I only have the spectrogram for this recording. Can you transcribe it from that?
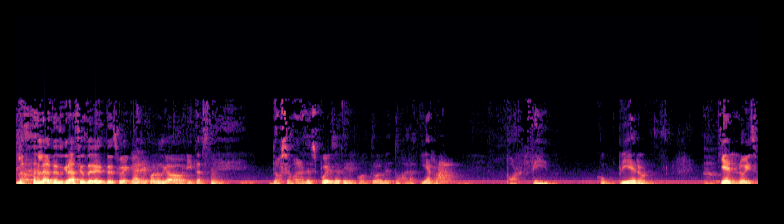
las desgracias de, su engaño con los gababonitas. Dos semanas después ya tienen control de toda la tierra. Por fin cumplieron. ¿Quién lo hizo?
